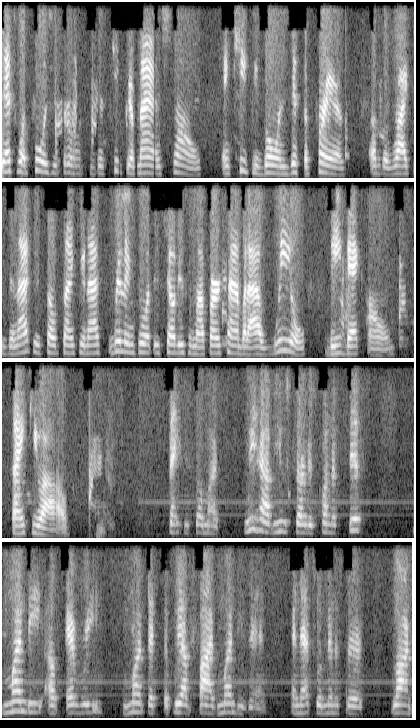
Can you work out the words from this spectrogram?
that's what pulls you through to just keep your mind strong and keep you going. Just the prayers of the righteous. And I just so thank you. And I really enjoyed this show. This was my first time, but I will be back home. Thank you all. Thank you so much. We have youth service on the fifth Monday of every month. That we have five Mondays in, and that's when Minister Lawrence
